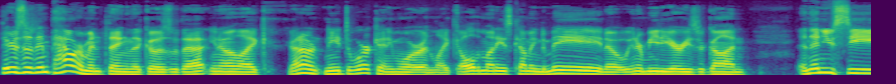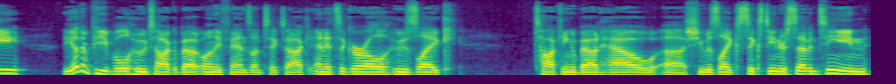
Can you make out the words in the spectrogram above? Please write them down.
there's an empowerment thing that goes with that. You know, like, I don't need to work anymore. And like, all the money is coming to me. You know, intermediaries are gone. And then you see the other people who talk about OnlyFans on TikTok. And it's a girl who's like talking about how uh, she was like 16 or 17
